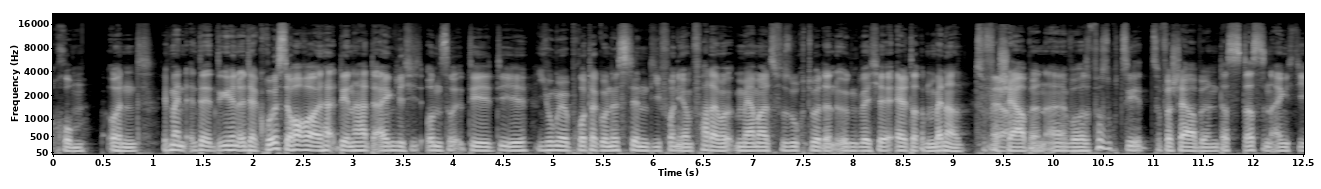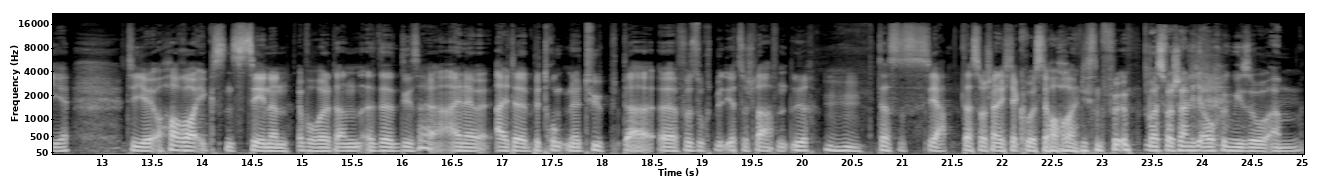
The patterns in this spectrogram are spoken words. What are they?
rum. Und ich meine, der, der größte Horror, den hat eigentlich unsere, die, die junge Protagonistin, die von ihrem Vater mehrmals versucht wird, an irgendwelche älteren Männer zu Ja. verscherbeln, äh, wo er versucht, sie zu verscherbeln. Das, das sind eigentlich die die horror-xen Szenen, wo dann äh, dieser eine alte betrunkene Typ da äh, versucht mit ihr zu schlafen. Mhm. Das ist, ja, das ist wahrscheinlich der größte Horror in diesem Film. Was wahrscheinlich auch irgendwie so am,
